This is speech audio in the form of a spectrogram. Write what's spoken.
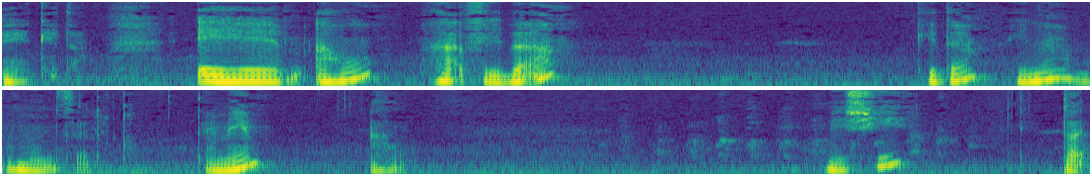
إيه كده؟ إيه أهو. هقفل بقى. كده هنا بمنزلقة تمام؟ أهو. ماشي؟ طيب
